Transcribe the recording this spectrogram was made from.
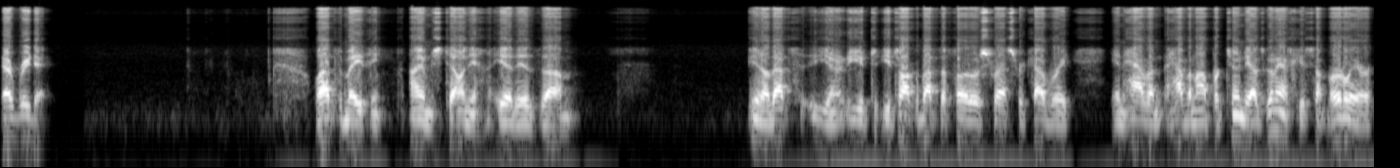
every day. Well, that's amazing. I'm just telling you, it is. Um, you know, that's you know, you you talk about the photo stress recovery and have an have an opportunity. I was going to ask you something earlier.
